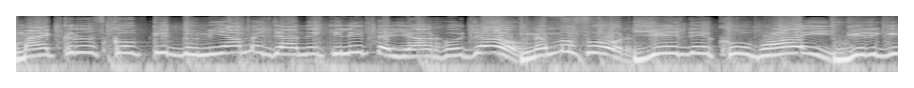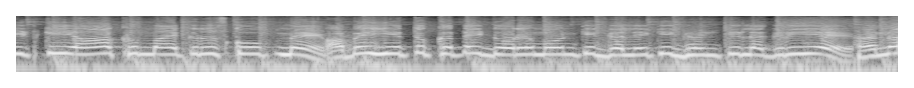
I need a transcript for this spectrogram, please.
माइक्रोस्कोप की दुनिया में जाने के लिए तैयार हो जाओ। नंबर फोर, ये देखो भाई, गिरगिट की आँख माइक्रोस्कोप में। अबे, ये तो कतई डोरेमोन के गले की घंटी लग रही है। है ना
